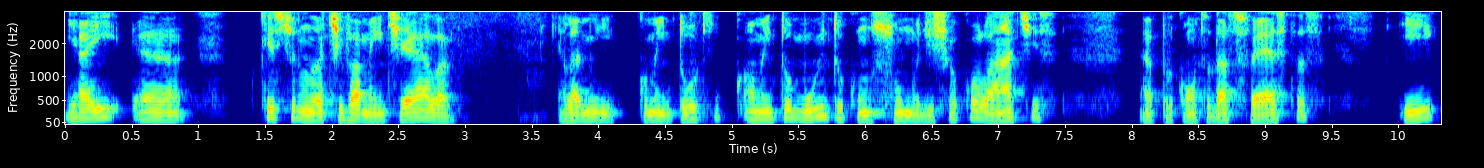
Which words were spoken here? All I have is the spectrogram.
E aí, é, questionando ativamente ela, ela me comentou que aumentou muito o consumo de chocolates uh, por conta das festas e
